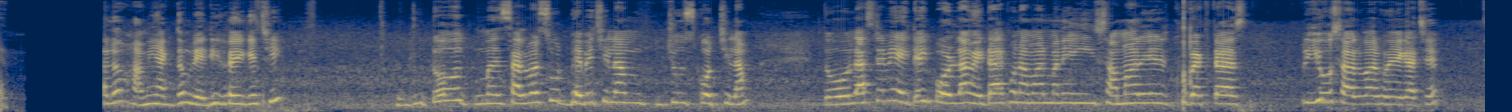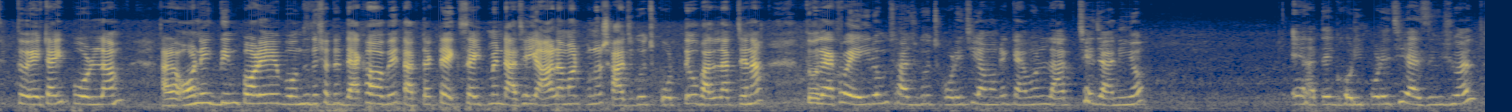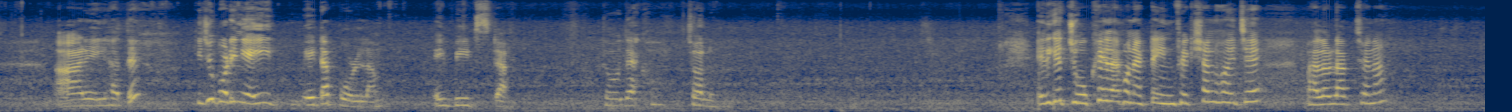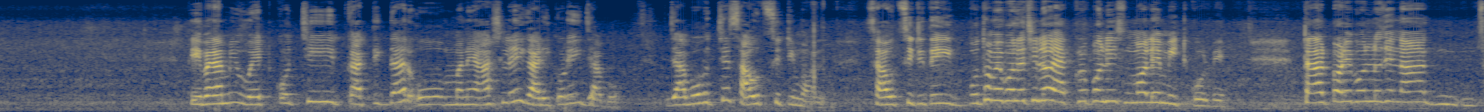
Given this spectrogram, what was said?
হ্যালো, আমি একদম রেডি হয়ে গেছি। দুটো সালোয়ার স্যুট ভেবেছিলাম, চুজ করছিলাম। তো লাস্টে আমি এইটাই পরলাম এটা এখন আমার মানে এই সামারের খুব একটা প্রিয় সালোয়ার হয়ে গেছে। তো এটাই পরলাম আর অনেক দিন পরে বন্ধুদের সাথে দেখা হবে, তার তো একটা এক্সাইটমেন্ট আছেই। আর আমার কোনো সাজগোজ করতেও ভালো লাগছে না। তো দেখো এইরকম সাজগোজ করেছি। আমাকে কেমন লাগছে জানিও। এই হাতে ঘড়ি পরেছি অ্যাজ ইউজুয়াল আর এই হাতে কিছু পরিনি এই, এটা পরলাম এই বিটসটা তো দেখো, চলো। এদিকে চোখে দেখুন, একটা ইনফেকশন হয়েছে। ভালো লাগছে না। এবার আমি ওয়েট করছি কার্তিকদার ও মানে আসলেই গাড়ি করেই যাব। যাব হচ্ছে সাউথ সিটি মল সাউথ সিটিতেই প্রথমে বলেছিল অ্যাক্রোপলিস মলে মিট করবে। তারপরে বলল যে, না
